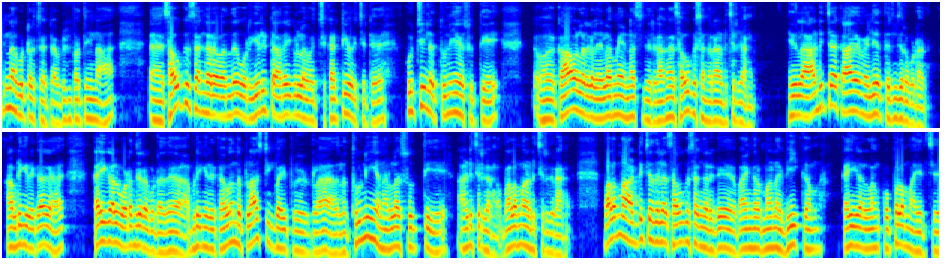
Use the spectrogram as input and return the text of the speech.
என்ன குற்றச்சாட்டு அப்படின்னு பார்த்தீங்கன்னா சவுக்கு சங்கரை வந்து ஒரு இருட்டு அறைக்குள்ளே வச்சு கட்டி வச்சுட்டு குச்சியில் துணியை சுற்றி காவலர்கள் எல்லாமே என்ன செஞ்சுருக்காங்க? சவுக்கு சங்கரை அடிச்சிருக்காங்க. இதில் அடித்தா காயம் வெளியே தெரிஞ்சிடக்கூடாது. அப்படிங்கிறதுக்காக கை கால் உடஞ்சிடக்கூடாது. அப்படிங்கிறதுக்காக இந்த பிளாஸ்டிக் பைப்பு இருக்குல்ல அதில் துணியை நல்லா சுற்றி அடிச்சிருக்காங்க. பலமாக அடிச்சிருக்கிறாங்க. பலமாக அடித்ததில் சவுக்கு சங்கருக்கு பயங்கரமான வீக்கம் கைகாலெலாம் கொப்பளம் ஆயிடுச்சு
